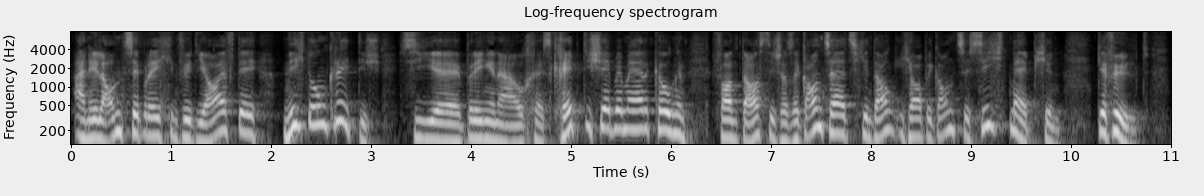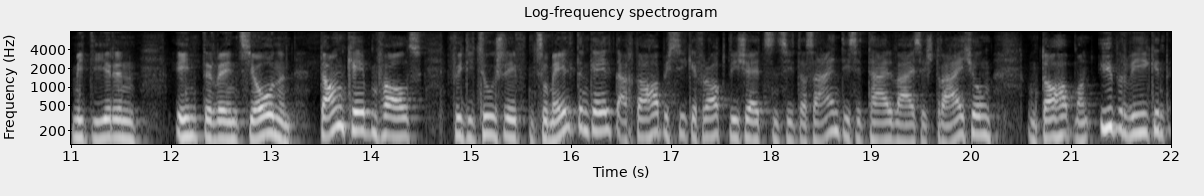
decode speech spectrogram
eine Lanze brechen für die AfD. Nicht unkritisch. Sie äh, bringen auch äh, skeptische Bemerkungen. Fantastisch. Also ganz herzlichen Dank. Ich habe ganze Sichtmäppchen gefüllt mit Ihren Interventionen. Dank ebenfalls für die Zuschriften zum Elterngeld. Auch da habe ich Sie gefragt, wie schätzen Sie das ein, diese teilweise Streichung. Und da hat man überwiegend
